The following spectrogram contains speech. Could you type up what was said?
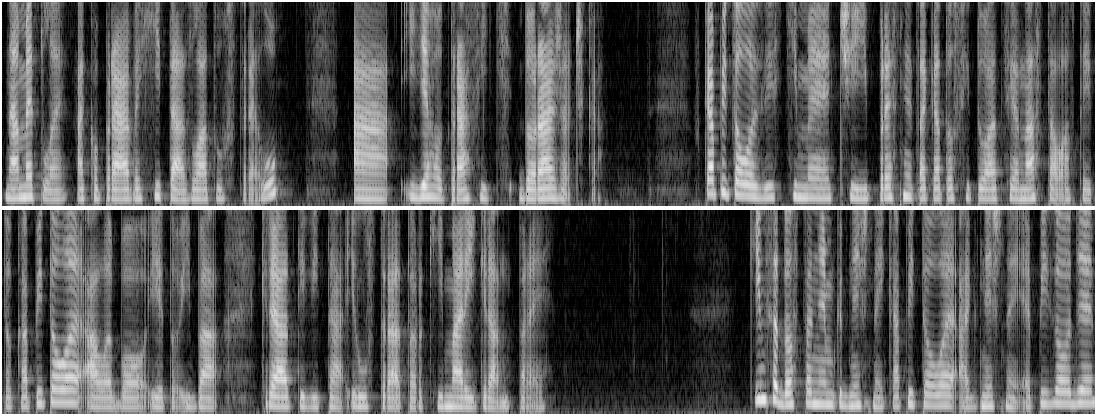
na metle, ako práve chytá zlatú strelu a ide ho trafiť do rážačka. V kapitole zistíme, či presne takáto situácia nastala v tejto kapitole, alebo je to iba kreativita ilustrátorky Marie Grand Pré. Kým sa dostanem k dnešnej kapitole a k dnešnej epizóde,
